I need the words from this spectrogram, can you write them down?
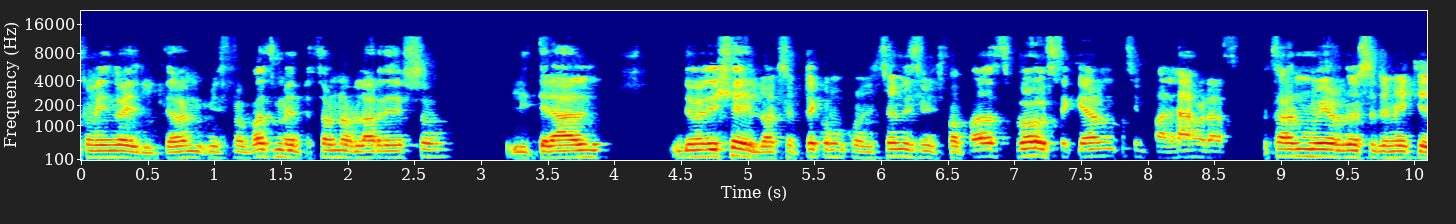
comiendo y literal, mis papás me empezaron a hablar de eso, literal, yo dije, lo acepté como condiciones y mis papás, se quedaron sin palabras, estaban muy orgullosos de mí. Que...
